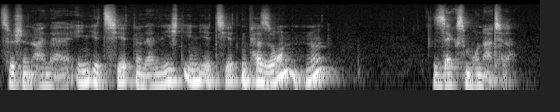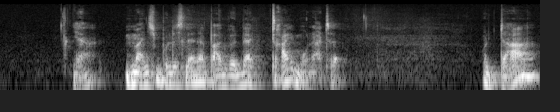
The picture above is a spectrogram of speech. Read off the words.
zwischen einer injizierten und einer nicht injizierten Person? Ne? Sechs Monate. Ja, in manchen Bundesländern, Baden-Württemberg, drei Monate. Und da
